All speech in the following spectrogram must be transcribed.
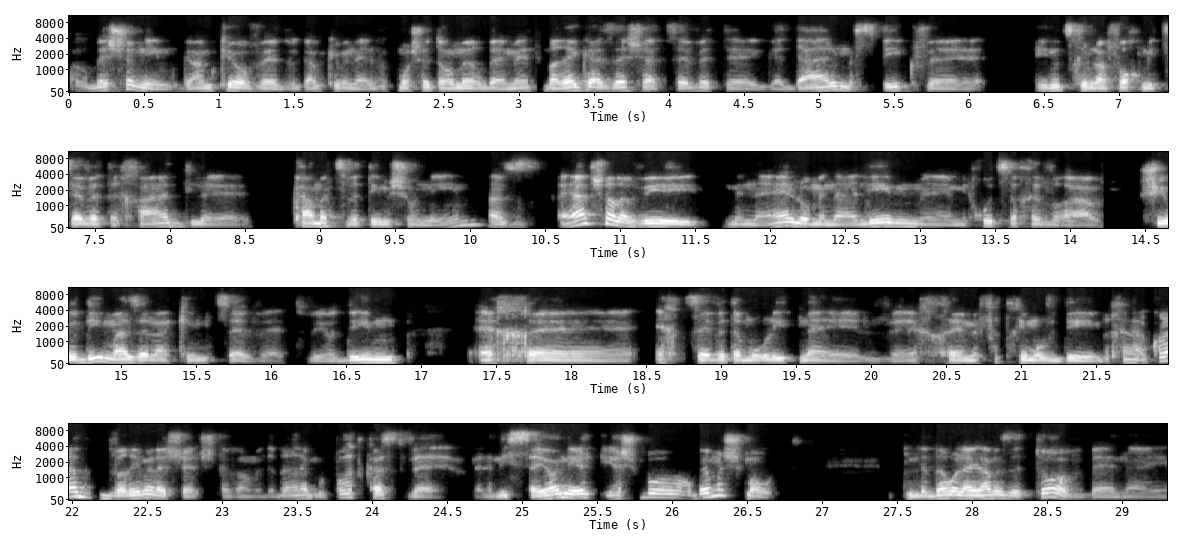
הרבה שנים, גם כעובד וגם כמנהל, וכמו שאתה אומר באמת, ברגע הזה שהצוות אה, גדל מספיק והיינו צריכים להפוך מצוות אחד כמה צוותים שונים, אז היה אפשר להביא מנהל או מנהלים אה, מחוץ לחברה שיודעים מה זה להקים צוות ויודעים איך, אה, איך צוות אמור להתנהל ואיך אה, מפתחים עובדים וכן כל הדברים האלה שאתה גם מדבר עליהם בפודקאסט ולניסיון יש בו הרבה משמעות. אני מדבר אולי למה זה טוב בעיניי,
